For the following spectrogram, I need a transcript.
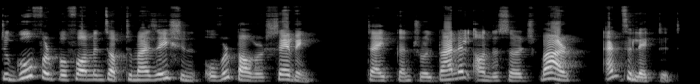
to go for performance optimization over power saving. Type control panel on the search bar and select it.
